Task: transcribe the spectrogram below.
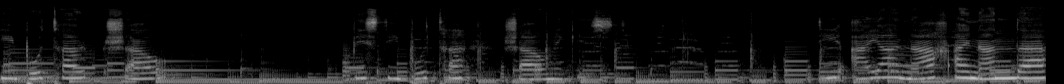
die Butterschau bis die Butter schaumig ist. Die Eier nacheinander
